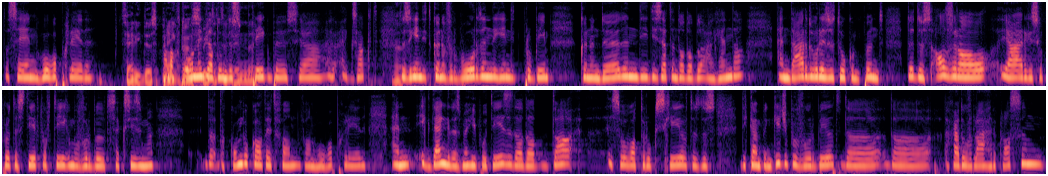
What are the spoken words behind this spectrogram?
Dat zijn hoogopgeleide zij die de spreekbuis weten dat doen, de spreekbuis, ja, exact. Dus degenen die het kunnen verwoorden, degenen die het probleem kunnen duiden, die, die zetten dat op de agenda. En daardoor is het ook een punt. dus als er al ja, ergens geprotesteerd wordt tegen bijvoorbeeld seksisme, dat, dat komt ook altijd van, van hoogopgeleiden. En ik denk, dat is mijn hypothese, dat dat, dat is wel wat er ook scheelt. Dus, dus die camping kitsch bijvoorbeeld, dat, dat, dat gaat over lagere klassen,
